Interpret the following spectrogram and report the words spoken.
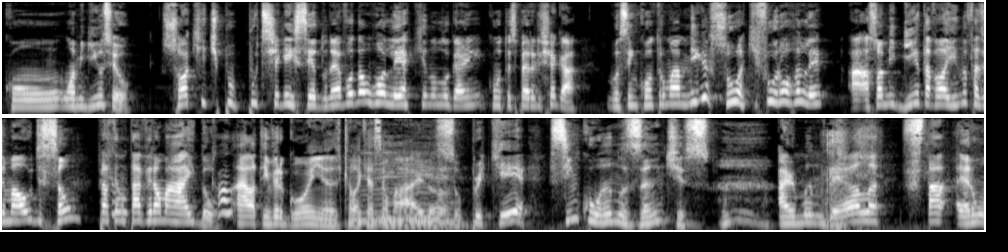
com um amiguinho seu. Só que, tipo, putz, cheguei cedo, né? Vou dar um rolê aqui no lugar enquanto eu espero ele chegar. Você encontra uma amiga sua que furou o rolê. A, a sua amiguinha tava indo fazer uma audição pra tentar virar uma idol. Ah, ela tem vergonha de que ela quer ser uma idol. Isso, porque cinco anos antes, a irmã dela está, era, um,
